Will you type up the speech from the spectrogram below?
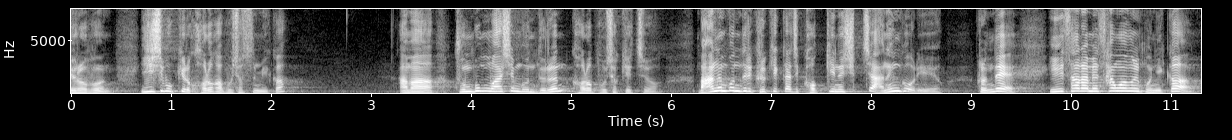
여러분, 25km 걸어가 보셨습니까? 아마 군복무 하신 분들은 걸어 보셨겠죠. 많은 분들이 그렇게까지 걷기는 쉽지 않은 거리예요. 그런데 이 사람의 상황을 보니까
